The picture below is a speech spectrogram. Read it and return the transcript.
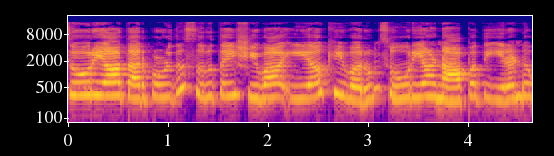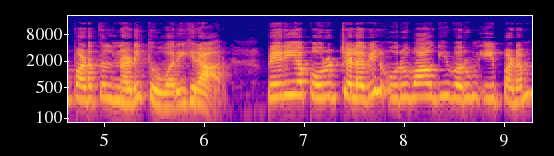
சூர்யா தற்பொழுது சிறுத்தை சிவா இயக்கி வரும் சூர்யா நாற்பத்தி இரண்டு படத்தில் நடித்து வருகிறார். பெரிய பொருட்செலவில் உருவாகி வரும் இப்படம்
